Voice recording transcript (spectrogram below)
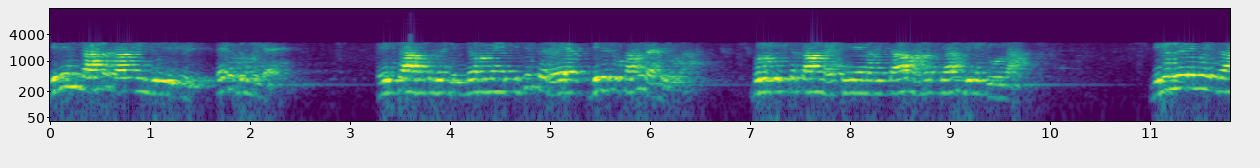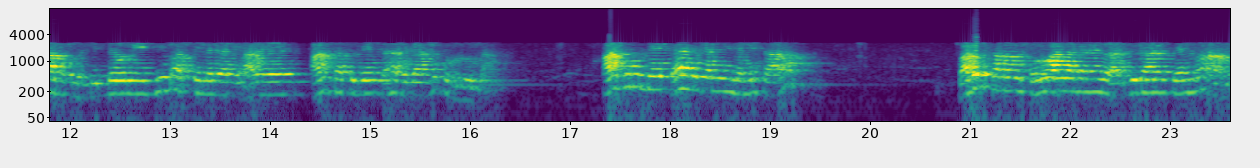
දිනින් දාට ගන්න දීවිසි. ඒක දුන්නේ නැහැ. ඒ නිසා මොකද ඉන්දෝනේ පිටිතරේ දිලිසු කම ලැබි වුණා. බුදු පිටකම් ඇති වෙන නිසා මිනිසයන් දිලි දුන්නා. දිලමේ නිසා මොකද සිද්ධ වුණේ ජීවත් වෙන්න බැරි අර අන්සතු දෙයක් හරි ගන්න පුරුදු වුණා. අන්සතු දෙයක් හරි ගැනීම නිසා බඩු කරන සුරුවල්ලාගෙන රජුගාන කියනවාම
